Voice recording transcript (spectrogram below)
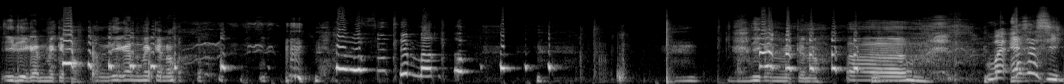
Y díganme que no. Díganme que no. te mato. Díganme que no. Bueno, ese sí,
